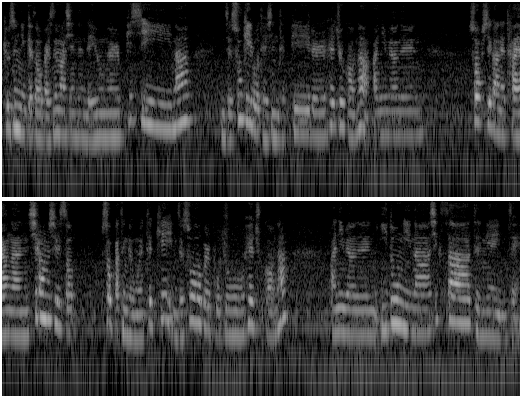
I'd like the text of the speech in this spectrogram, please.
교수님께서 말씀하시는 내용을 PC나 이제 수기로 대신 대피를 해주거나 아니면은 수업 시간에 다양한 실험실 수업, 같은 경우에 특히 이제 수업을 보조해주거나 아니면은 이동이나 식사 등의 이제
